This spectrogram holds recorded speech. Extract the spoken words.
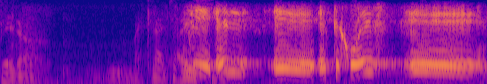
pero escrachadísimo Sí, él, eh, este juez eh,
